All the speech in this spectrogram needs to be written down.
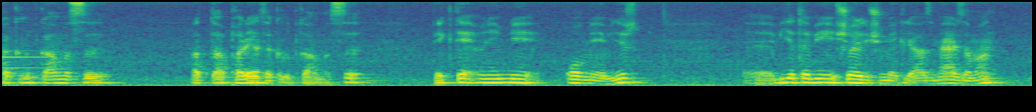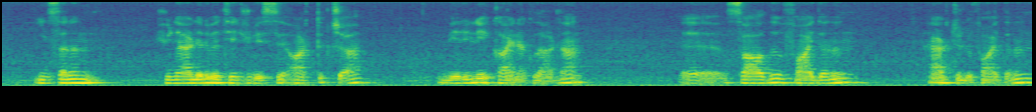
takılıp kalması hatta paraya takılıp kalması pek de önemli olmayabilir. Ee, bir de tabii şöyle düşünmek lazım her zaman. insanın hünerleri ve tecrübesi arttıkça verili kaynaklardan e, sağladığı faydanın her türlü faydanın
